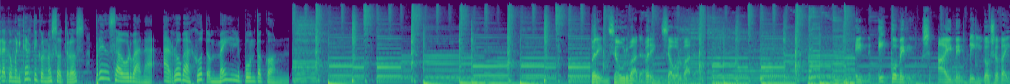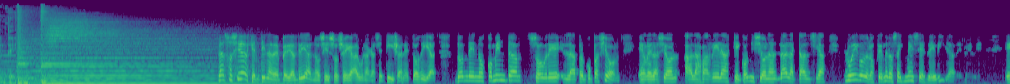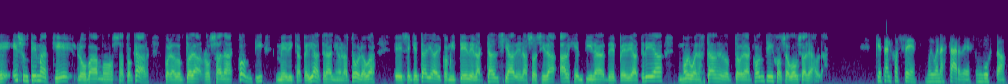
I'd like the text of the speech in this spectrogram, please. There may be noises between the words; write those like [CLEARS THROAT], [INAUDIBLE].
Para comunicarte con nosotros, prensa.urbana@hotmail.com. Prensa Urbana. Prensa Urbana. En Ecomedios, AM 1220. La Sociedad Argentina de Pediatría nos hizo llegar una gacetilla en estos días donde nos comenta sobre la preocupación en relación a las barreras que condicionan la lactancia luego de los primeros seis meses de vida del bebé. Eh, es un tema que lo vamos a tocar con la doctora Rosana Conti, médica pediatra, neonatóloga, eh, secretaria del Comité de Lactancia de la Sociedad Argentina de Pediatría. Muy buenas tardes, doctora Conti. José Bouza le habla. ¿Qué tal, José? Muy buenas tardes, un gusto.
